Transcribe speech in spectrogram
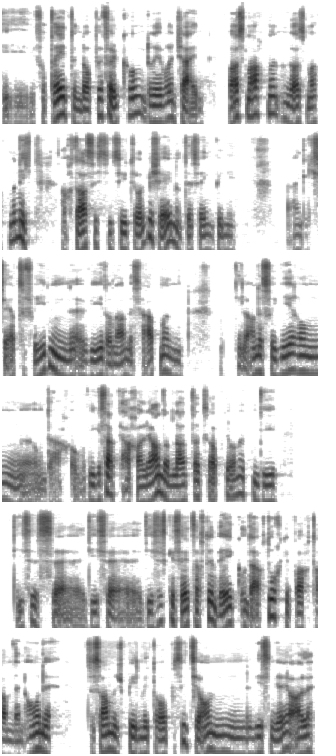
die Vertretung der Bevölkerung, darüber entscheiden. Was macht man und was macht man nicht? Auch das ist in Südtirol geschehen und deswegen bin ich eigentlich sehr zufrieden, äh, wie der Landeshauptmann, die Landesregierung äh, und auch, wie gesagt, auch alle anderen Landtagsabgeordneten, die dieses, äh, diese, dieses Gesetz auf den Weg und auch durchgebracht haben. Denn ohne Zusammenspiel mit der Opposition, wissen wir ja alle,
